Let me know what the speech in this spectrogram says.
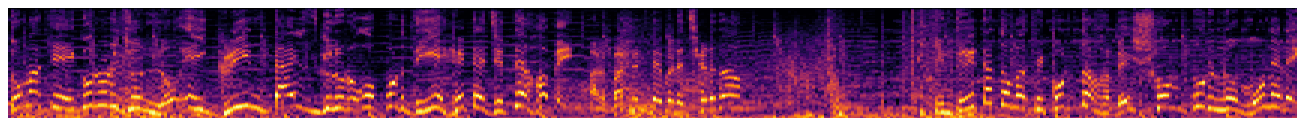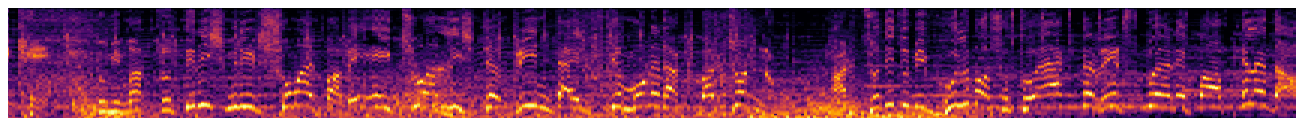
তোমাকে এগোনোর জন্য এই গ্রিন টাইলসগুলোর ওপর দিয়ে হেঁটে যেতে হবে। আর বাটনটা এবারে ছেড়ে দাও। কিন্তু এটা তোমাকে করতে হবে সম্পূর্ণ মনে রেখে। তুমি মাত্র 30 মিনিট সময় পাবে এই চুয়াল্লিশটা গ্রিন টাইলসকে মনে রাখবার জন্য। আর যদি তুমি ভুলবশত একটা রেড স্কোয়ারে পা ফেলে দাও,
